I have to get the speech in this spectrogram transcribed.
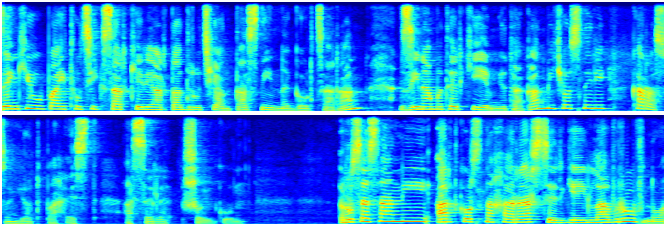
զենքի ու պայթուցիկ սարքերի արտադրության 19 գործարան, զինամթերքի եւ նյութական միջոցների 47 պահեստ, ասել է Շոյգուն։ Ռուսաստանի արտգործնախարար Սերգեյ Լավրովն ու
